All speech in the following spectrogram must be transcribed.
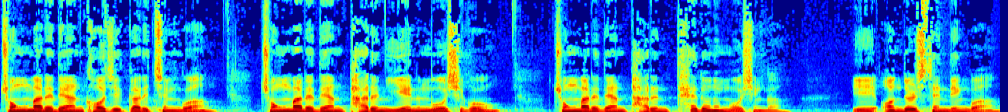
종말에 대한 거짓 가르침과 종말에 대한 바른 이해는 무엇이고 종말에 대한 바른 태도는 무엇인가? 이 understanding과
